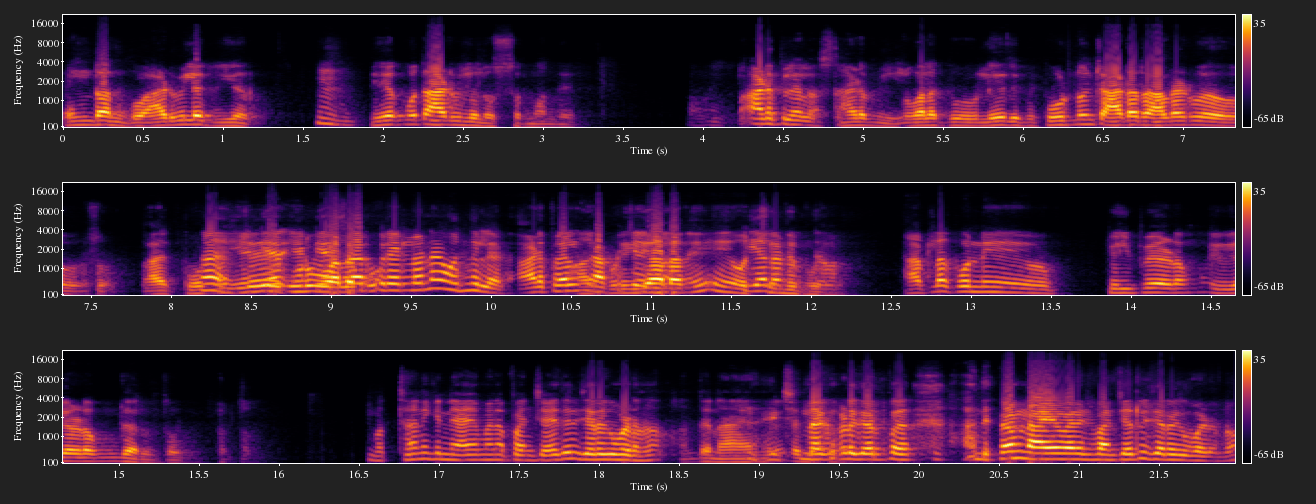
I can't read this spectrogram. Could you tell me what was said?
ఉందనుకో ఆడవిల్లకి ఇయ్యరు ఇవ్వకపోతే ఆడవిల్లలు వస్తారు మన దగ్గర. ఆడపిల్లలు వస్తారు. ఆడపిల్లలు. వాళ్ళకు లేదు ఇప్పుడు కోర్టు నుంచి ఆర్డర్ ఆల్రెడీ ఇప్పుడు ఇవ్వాలని వచ్చింది. అట్లా కొన్ని పిలిపేయడం ఇవ్వడం జరుగుతుంది. మొత్తానికి న్యాయమైన పంచాయతీలు జరగబడను. అంతే చిన్న కూడా గడప అందుకని న్యాయమైన పంచాయతీలు జరగబడను.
